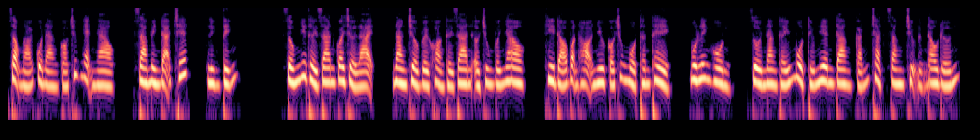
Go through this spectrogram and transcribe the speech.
giọng nói của nàng có chút nghẹn ngào, gia mình đã chết, linh tính. Giống như thời gian quay trở lại, nàng trở về khoảng thời gian ở chung với nhau, khi đó bọn họ như có chung một thân thể, một linh hồn, rồi nàng thấy một thiếu niên đang cắn chặt răng chịu đựng đau đớn,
